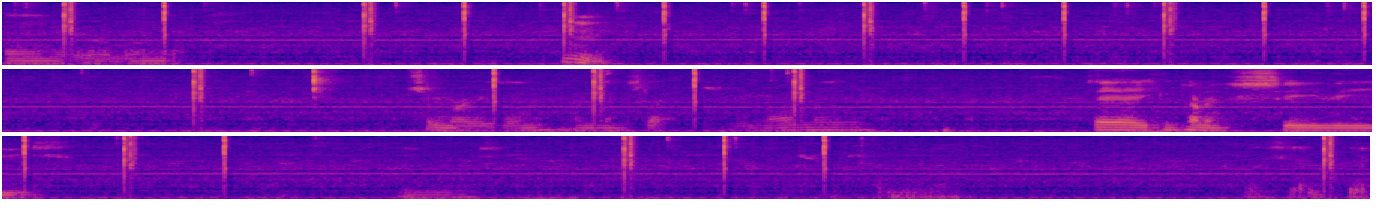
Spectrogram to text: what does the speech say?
And it won't work. Hmm. some reason, and then select So yeah, you can kind of see the make it a bit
